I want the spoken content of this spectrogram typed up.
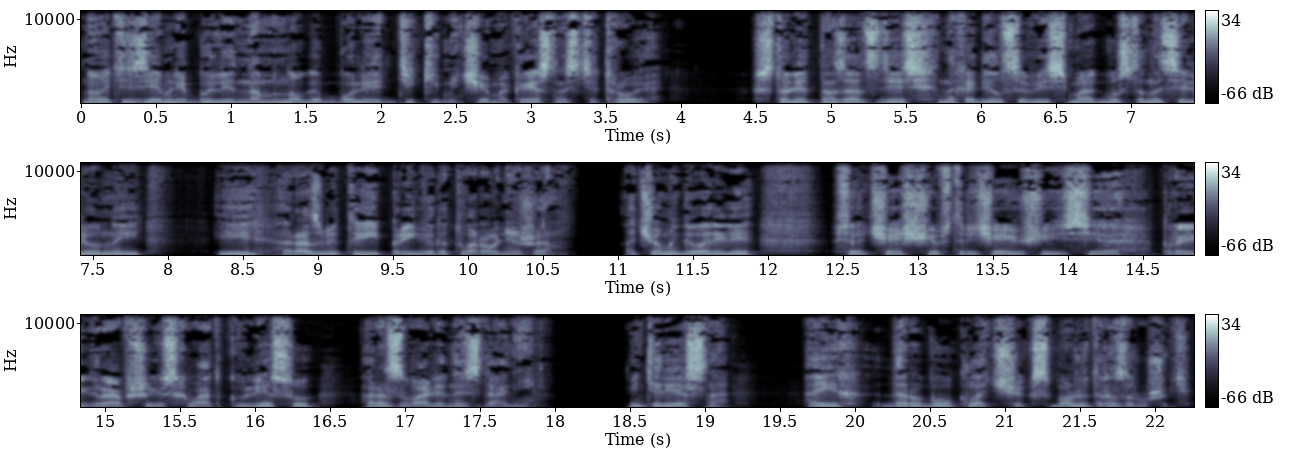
но эти земли были намного более дикими, чем окрестности Трои. Сто лет назад здесь находился весьма густонаселенный и развитый пригород Воронежа, о чем и говорили все чаще встречающиеся проигравшие схватку лесу развалины зданий. Интересно, а их дорогоукладчик сможет разрушить?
